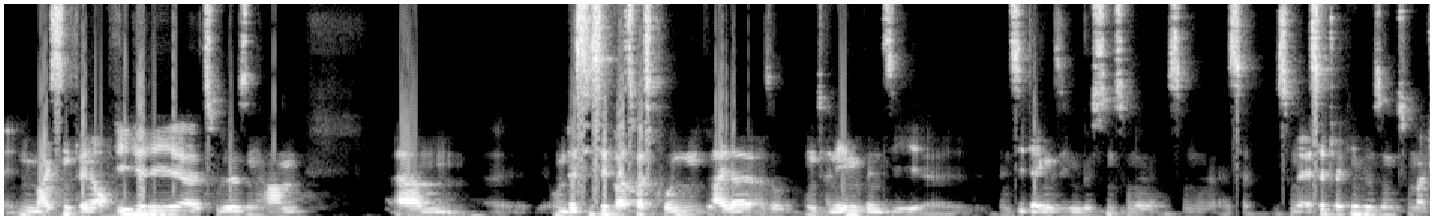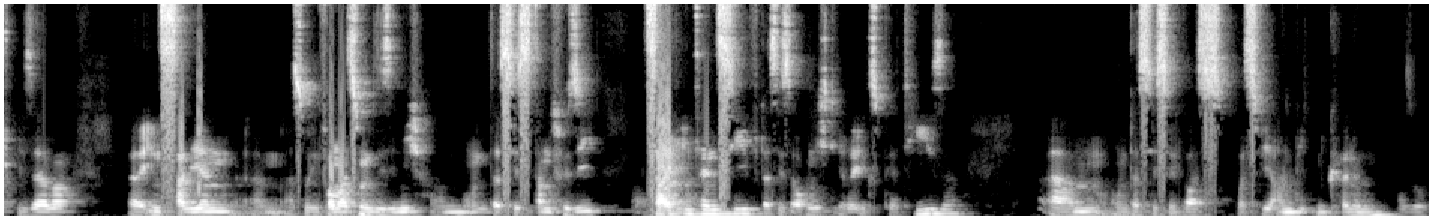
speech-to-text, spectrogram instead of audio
in den meisten Fällen auch wie wir die äh, zu lösen haben. Ähm, und das ist etwas, was Kunden leider, also Unternehmen, wenn sie, äh, wenn sie denken, sie müssen so eine, so eine, so eine Asset-Tracking-Lösung zum Beispiel selber äh, installieren, ähm, also Informationen, die sie nicht haben. Und das ist dann für sie zeitintensiv, das ist auch nicht ihre Expertise. Ähm, und das ist etwas, was wir anbieten können. Also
